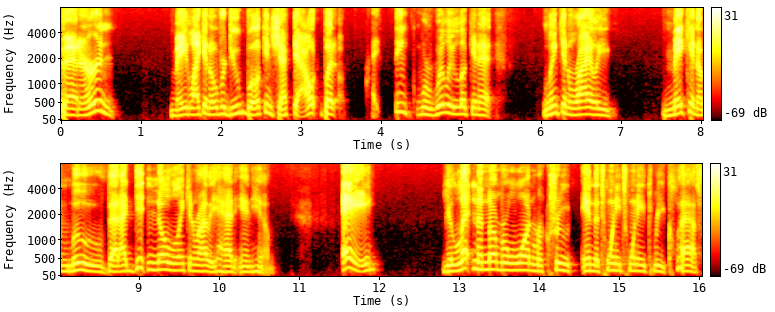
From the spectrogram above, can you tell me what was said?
better and made like an overdue book and checked out. But I think we're really looking at Lincoln Riley making a move that I didn't know Lincoln Riley had in him. A, you're letting the number one recruit in the 2023 class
